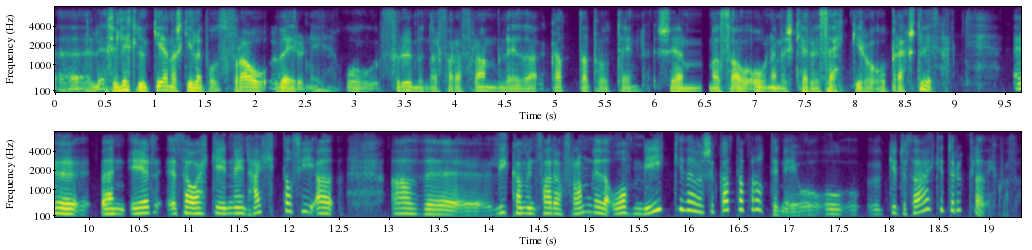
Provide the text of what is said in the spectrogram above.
uh, þessi litlu genaskilabóð frá veirunni. Og frumurnar fara að framleiða gattaprótein sem að þá ónæmiskerfi þekkir og bregst við. Uh, en er þá ekki neinn hægt á því að, að uh, líka minn fara að framleiða of mikið af þessu gattaprótini og, og, og getur það ekki druglað eitthvað?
